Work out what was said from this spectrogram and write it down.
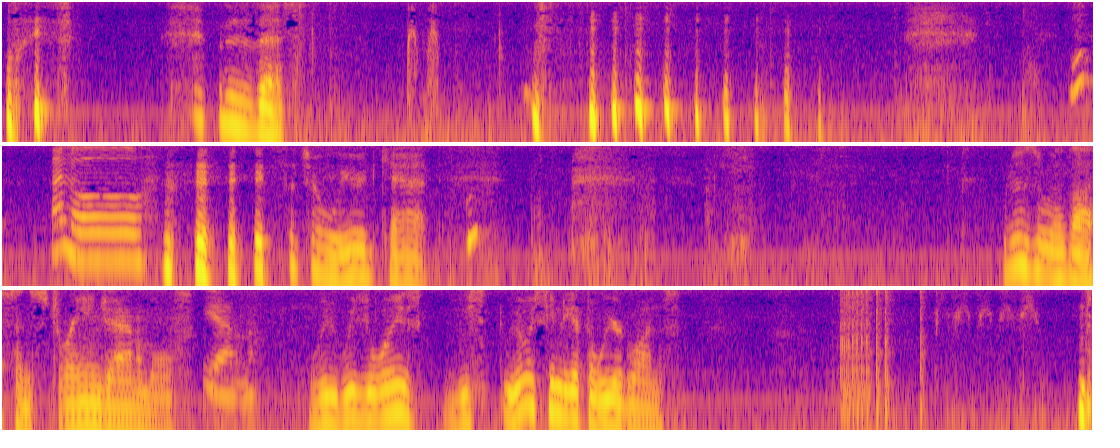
what is? What is this? Hello. He's such a weird cat. What is it with us and strange animals? Yeah, I don't know. We, we always we, we always seem to get the weird ones.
